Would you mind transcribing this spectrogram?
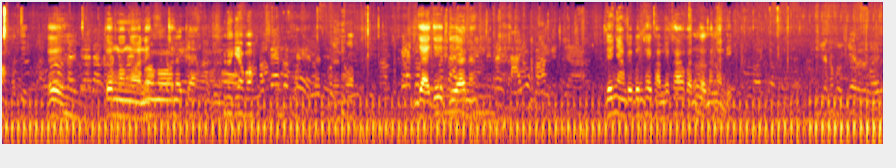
อปฏิเออตัวงององนี่องอนะจ๊ะเรียกแกบ่เรียนบ่อย่ายืดเยื้อนะ เดี๋ยวยางไปเบิ่งไข่พามจะข้าวกันก่อนมันนั่นดิ ที่จะเข้าไปแก้เลย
